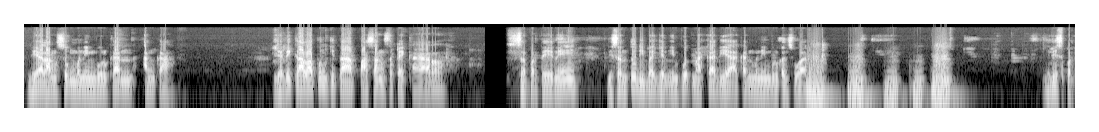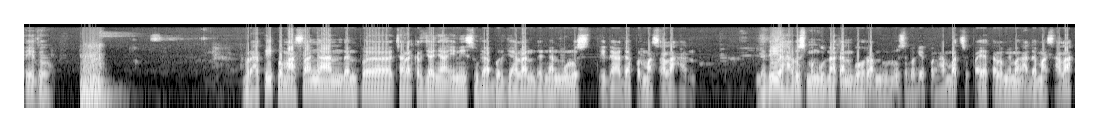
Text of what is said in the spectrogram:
dia langsung menimbulkan angka. Jadi kalaupun kita pasang speaker seperti ini, disentuh di bagian input, maka dia akan menimbulkan suara. Jadi seperti itu. Berarti pemasangan dan cara kerjanya ini sudah berjalan dengan mulus, tidak ada permasalahan. Jadi harus menggunakan bohram dulu sebagai penghambat supaya kalau memang ada masalah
